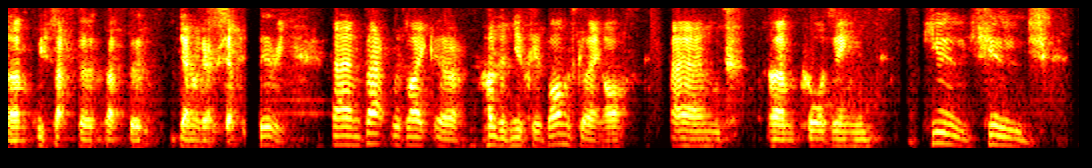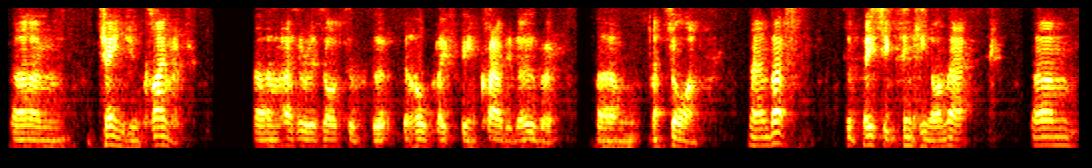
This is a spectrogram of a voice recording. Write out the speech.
Um, at least that's the that's the generally accepted theory, and that was like uh, 100 nuclear bombs going off and um, causing huge, huge um, change in climate um, as a result of the, the whole place being clouded over um, and so on. And that's the basic thinking on that. Um,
